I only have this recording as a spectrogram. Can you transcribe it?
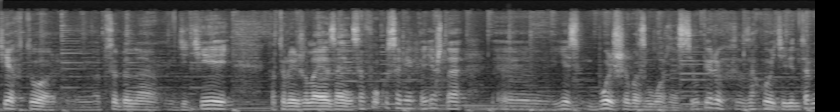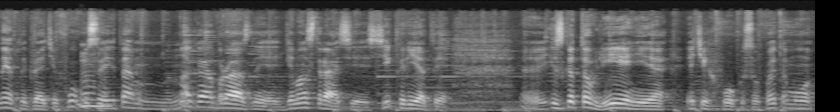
тех, кто, особенно детей, которые желают заняться фокусами, конечно, э, есть больше возможностей. Во-первых, заходите в интернет, набираете фокусы, и там многообразные демонстрации, секреты, э, изготовление этих фокусов. Поэтому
